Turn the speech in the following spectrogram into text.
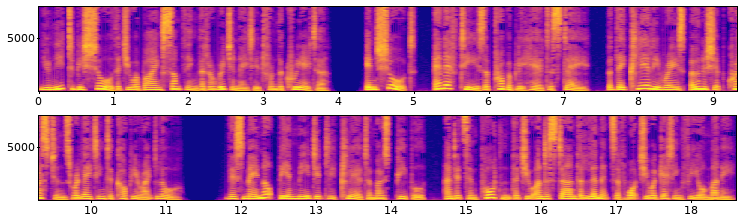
You need to be sure that you are buying something that originated from the creator. In short, NFTs are probably here to stay, but they clearly raise ownership questions relating to copyright law. This may not be immediately clear to most people, and it's important that you understand the limits of what you are getting for your money.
